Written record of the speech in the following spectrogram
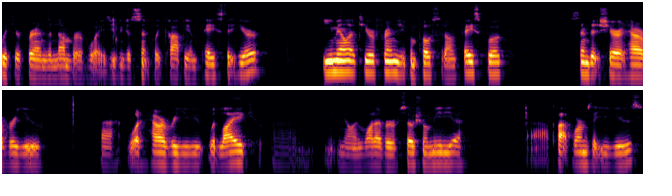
with your friends a number of ways. You can just simply copy and paste it here, email it to your friends, you can post it on Facebook, send it, share it however you uh, what however you would like, um, you know, in whatever social media uh, platforms that you use.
